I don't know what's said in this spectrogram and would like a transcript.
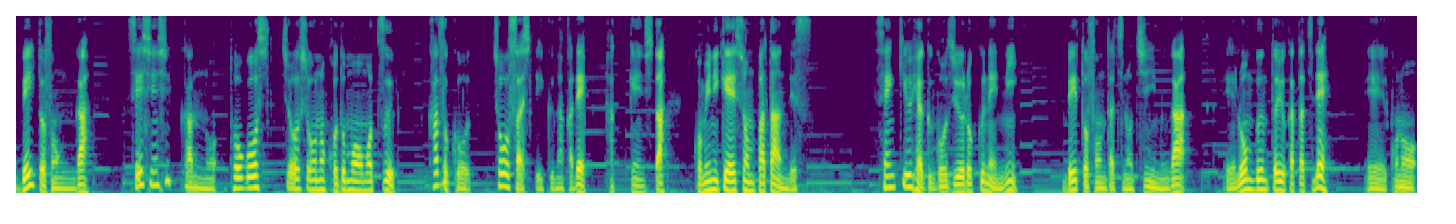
ベイトソンが精神疾患の統合失調症の子供を持つ家族を調査していく中で発見したコミュニケーションパターンです。1956年にベイトソンたちのチームが、えー、論文という形で、えー、この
